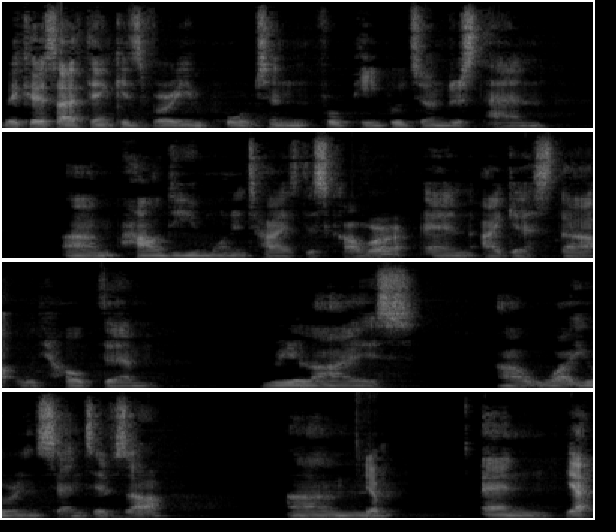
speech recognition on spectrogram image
because I think it's very important for people to understand um, how do you monetize Discover, and I guess that would help them realize uh, what your incentives are. Um, yep. And yeah,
